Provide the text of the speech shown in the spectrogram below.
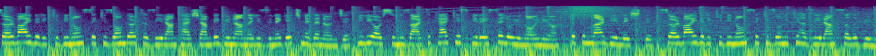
Survivor 2018 14 Haziran Perşembe günü analizine geçmeden önce, biliyorsunuz artık herkes bireysel oyun oynuyor. Takımlar birleşti. Survivor 2018 12 Haziran Salı günü,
